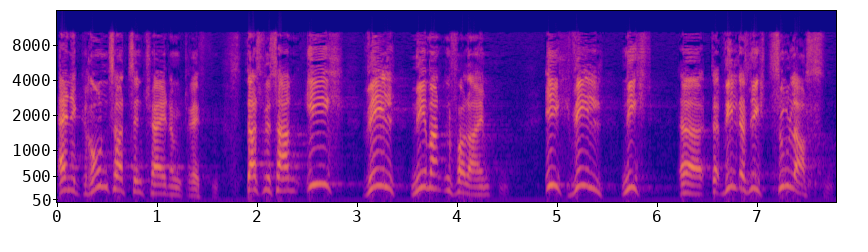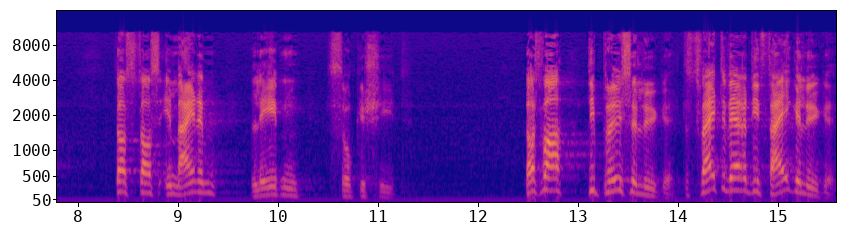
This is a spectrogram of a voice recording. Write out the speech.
eine Grundsatzentscheidung treffen, dass wir sagen, ich will niemanden verleumden. Ich will, nicht, äh, will das nicht zulassen, dass das in meinem Leben so geschieht. Das war die böse Lüge. Das zweite wäre die feige Lüge.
